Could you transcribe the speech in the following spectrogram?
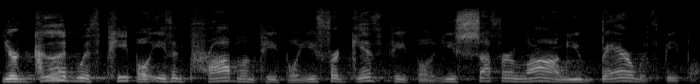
you're good with people, even problem people. You forgive people. You suffer long. You bear with people.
